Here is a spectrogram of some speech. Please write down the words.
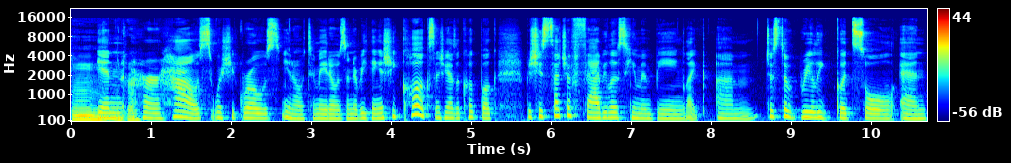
in her house where she grows, you know, tomatoes and everything. And she cooks and she has a cookbook. But she's such a fabulous human being, like um, just a really good soul. And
